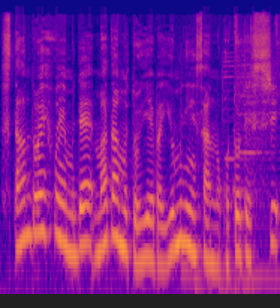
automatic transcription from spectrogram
スタンド FM でマダムといえばユミリンさんのことですし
